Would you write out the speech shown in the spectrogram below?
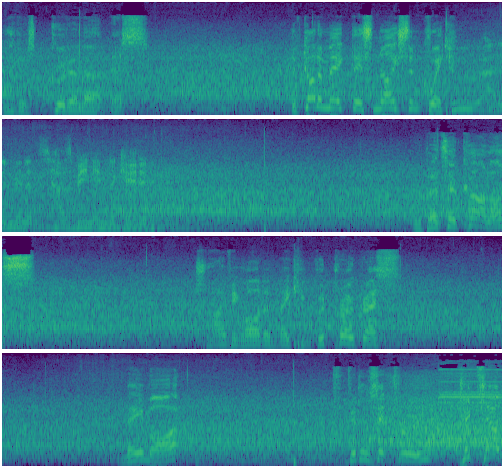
That is good alertness. They've got to make this nice and quick. Two added minutes has been indicated. Roberto Carlos driving on and making good progress. Neymar fiddles it through, picked out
